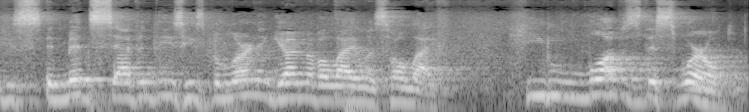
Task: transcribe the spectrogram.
he's in mid 70s. He's been learning Yom of his whole life. He loves this world.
